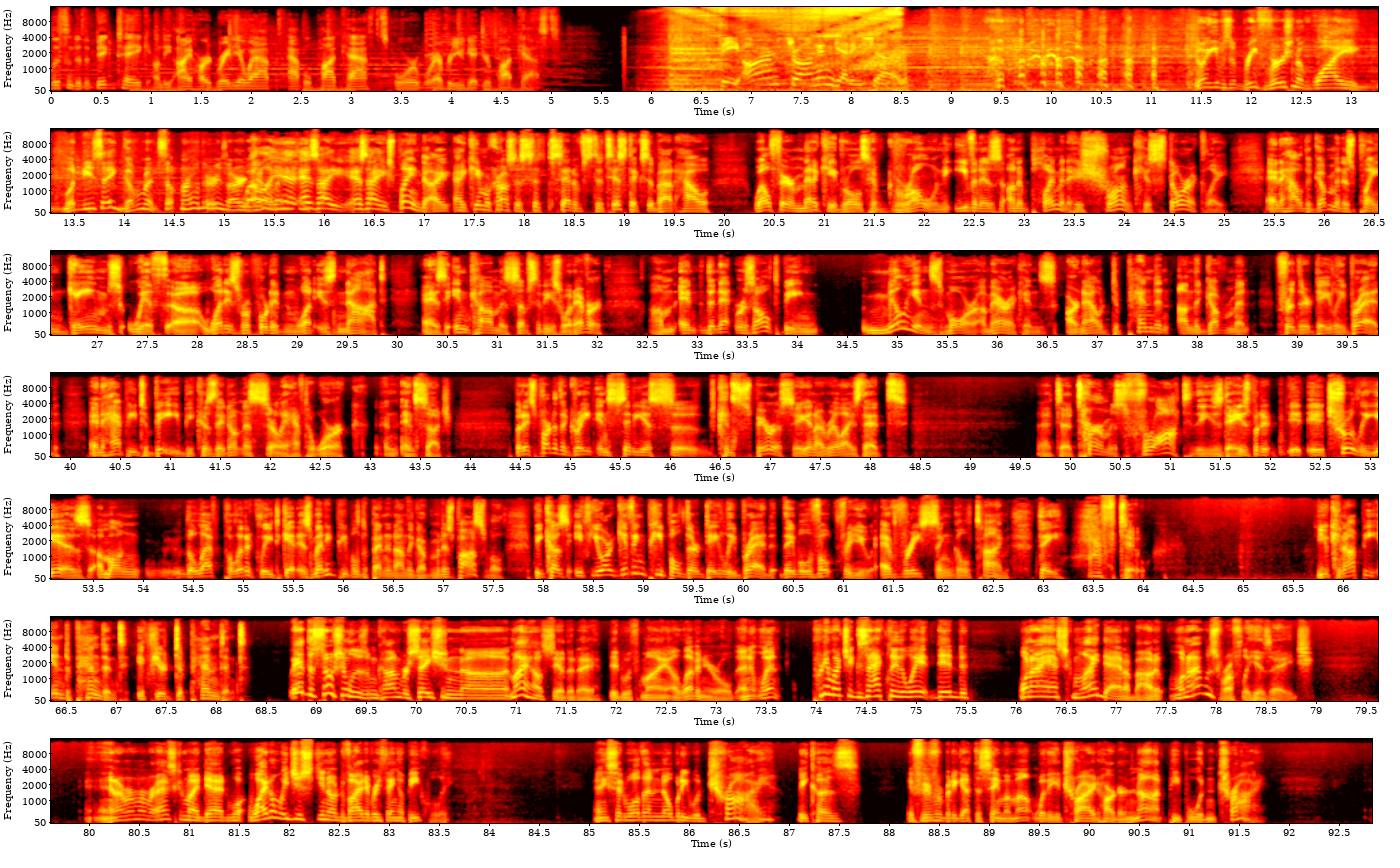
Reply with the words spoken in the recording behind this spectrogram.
Listen to the big take on the iHeartRadio app, Apple Podcasts, or wherever you get your podcasts. The Armstrong and Getty Show. You want to give us a brief version of why? What did you say? Government something or other is our. Well, as I as I explained, I, I came across a set of statistics about how welfare and Medicaid rolls have grown even as unemployment has shrunk historically, and how the government is playing games with uh, what is reported and what is not as income, as subsidies, whatever. Um, and the net result being millions more Americans are now dependent on the government for their daily bread and happy to be because they don't necessarily have to work and, and such. But it's part of the great insidious uh, conspiracy. And I realize that That uh, term is fraught these days, but it, it, it truly is among the left politically to get as many people dependent on the government as possible. Because if you are giving people their daily bread, they will vote for you every single time. They have to. You cannot be independent if you're dependent. We had the socialism conversation uh, at my house the other day, did with my 11 year old, and it went pretty much exactly the way it did when I asked my dad about it when I was roughly his age. And I remember asking my dad, why don't we just, you know, divide everything up equally? And he said, well, then nobody would try because if everybody got the same amount, whether you tried hard or not, people wouldn't try.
